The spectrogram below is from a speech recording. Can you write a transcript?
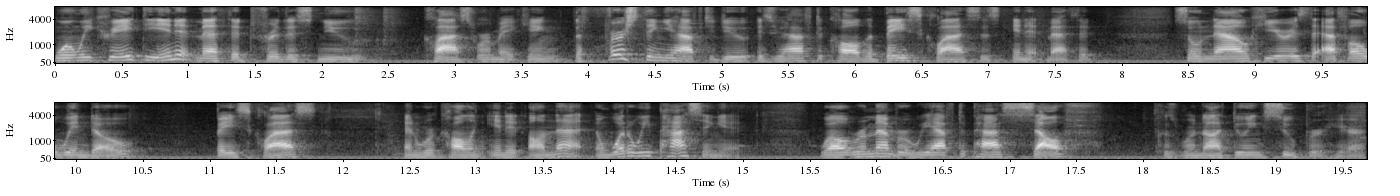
when we create the init method for this new class we're making, the first thing you have to do is you have to call the base class's init method. So now here is the FL window base class, and we're calling init on that. And what are we passing it? Well, remember, we have to pass self, because we're not doing super here.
